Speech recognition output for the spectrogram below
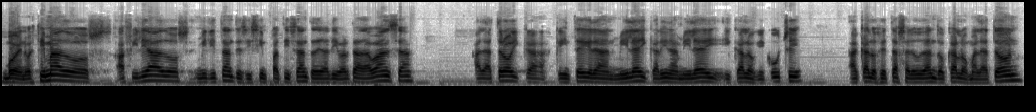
Bueno, estimados afiliados, militantes y simpatizantes de la Libertad Avanza, a la troika que integran Milei, Karina Milei y Carlos Kikuchi. Acá los está saludando Carlos Malatón.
